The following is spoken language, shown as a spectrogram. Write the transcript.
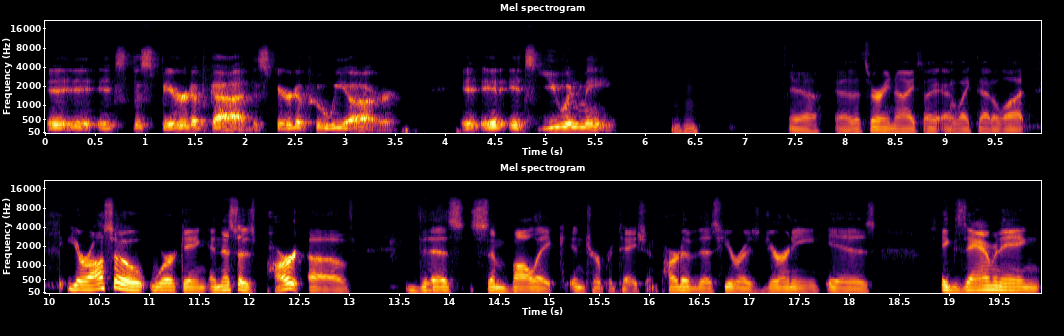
It, it, it's the spirit of God, the spirit of who we are. It, it's you and me. Mm-hmm. Yeah, yeah, that's very nice. I, I like that a lot. You're also working, and this is part of this symbolic interpretation. Part of this hero's journey is examining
